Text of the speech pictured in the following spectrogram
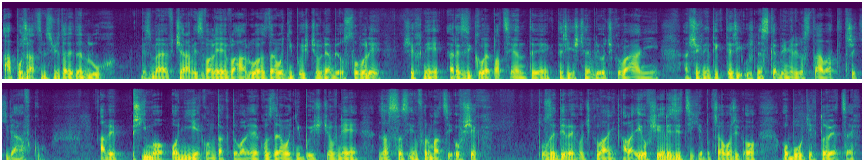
A pořád si myslím, že tady ten dluh. My jsme včera vyzvali vládu a zdravotní pojišťovny, aby oslovili všechny rizikové pacienty, kteří ještě nebyli očkováni a všechny ty, kteří už dneska by měli dostávat třetí dávku. Aby přímo oni je kontaktovali jako zdravotní pojišťovny, zase s informací o všech pozitivech očkování, ale i o všech rizicích. Je potřeba hovořit o obou těchto věcech.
